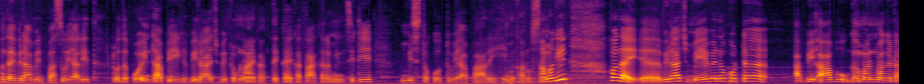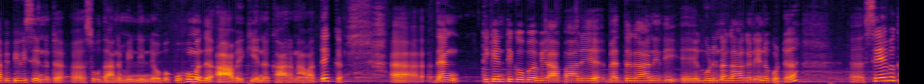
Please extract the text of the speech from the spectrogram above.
හොඳයි විරාමෙන් පසු යළිත් ටොද පොයින්ට අපි විරාජ වික්‍රමනායකත් එක්කයි කතා කරමින් සිටියේ මිස්ට කොත්තු ව්‍යාපාරය හිමිකරු සමගින්. හොඳයි විරාජ් මේ වෙනකොට අපි ආපු ගමන් මගට අපි පිවිසෙන්න්නට සූදානමින් ඉන්න ඔබ කොහොමද ආව කියන කාරණාවත් එක්ක. දැන් ටිකෙන්ටික ඔබ ව්‍යාපාරය බැද්දගානෙදී ගොඩ නගාගෙන එනකොට සේවක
